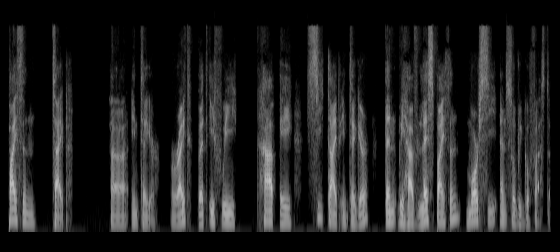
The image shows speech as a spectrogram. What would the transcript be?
Python type uh, integer, right? But if we have a C-type integer, then we have less Python, more C, and so we go faster.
